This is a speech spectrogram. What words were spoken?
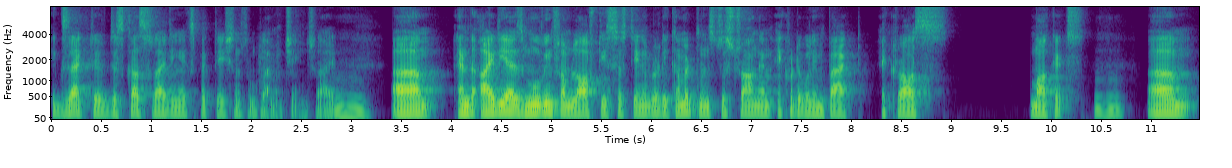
executive discuss writing expectations from climate change, right? Mm-hmm. Um, and the idea is moving from lofty sustainability commitments to strong and equitable impact across markets. Mm-hmm. Um,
